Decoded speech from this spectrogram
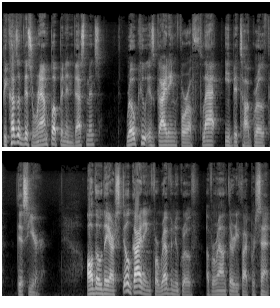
Because of this ramp up in investments, Roku is guiding for a flat EBITDA growth this year, although they are still guiding for revenue growth of around 35%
